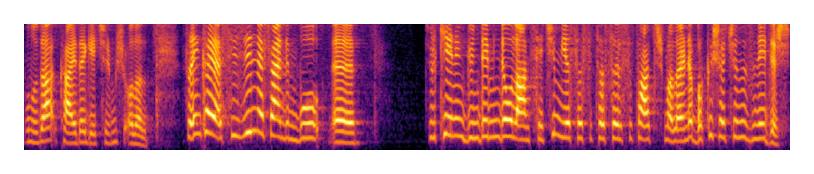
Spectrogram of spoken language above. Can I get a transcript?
Bunu da kayda geçirmiş olalım. Sayın Kaya sizin efendim bu e, Türkiye'nin gündeminde olan seçim yasası tasarısı tartışmalarına bakış açınız nedir?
